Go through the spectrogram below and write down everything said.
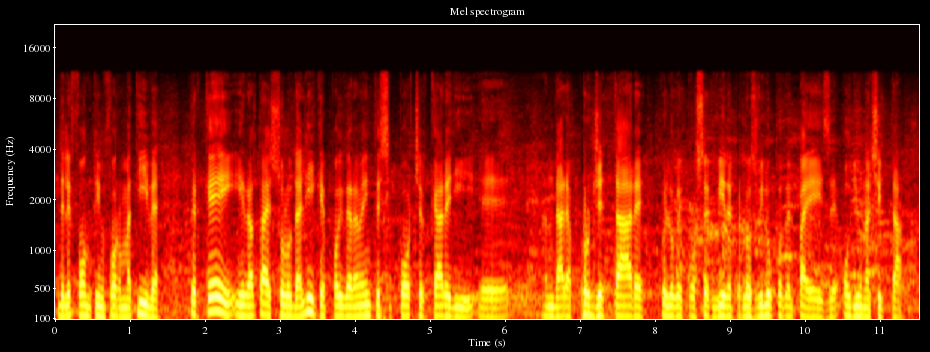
delle fonti informative perché in realtà è solo da lì che poi veramente si può cercare di eh, andare a progettare quello che può servire per lo sviluppo del paese o di una città.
